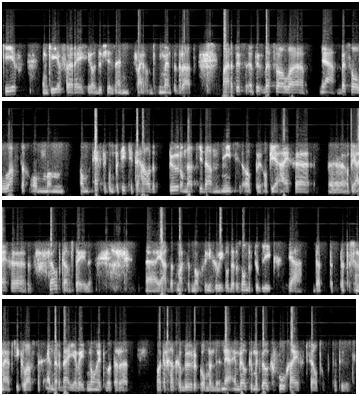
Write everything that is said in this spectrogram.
Kiev. En Kiev regio, dus er zijn vijf op dit moment inderdaad. Maar het is, het is best wel ja, best wel lastig om, om, echt een competitie te houden. Puur omdat je dan niet op, op, je, eigen, uh, op je eigen veld kan spelen. Uh, ja, dat maakt het nog ingewikkelder zonder publiek. Ja, dat, dat is in mijn optiek lastig. En daarbij, je weet nooit wat er, wat er gaat gebeuren komende. Nou ja, en welke, met welk gevoel ga je het veld op? Dat.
